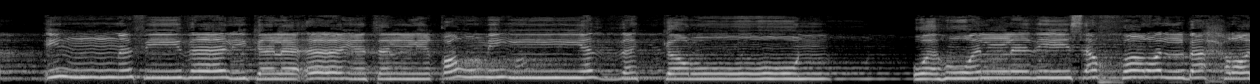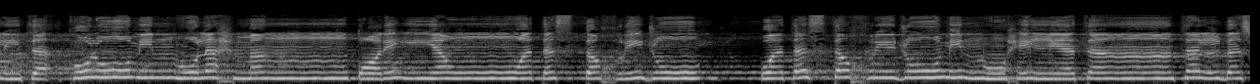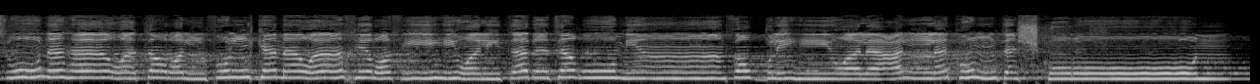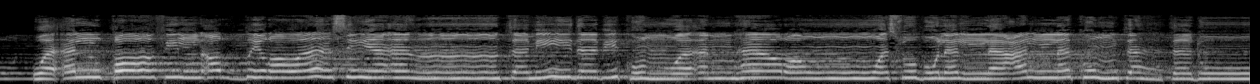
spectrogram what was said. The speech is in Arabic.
إن في ذلك لآية لقوم يذكرون وهو الذي سخر البحر لتأكلوا منه لحما طريا وتستخرجوا وتستخرجوا منه حلية تلبسونها وترى الفلك مواخر فيه ولتبتغوا من فضله ولعلكم تشكرون. وألقى في الأرض رواسي أن تميد بكم وأنهارا وسبلا لعلكم تهتدون.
